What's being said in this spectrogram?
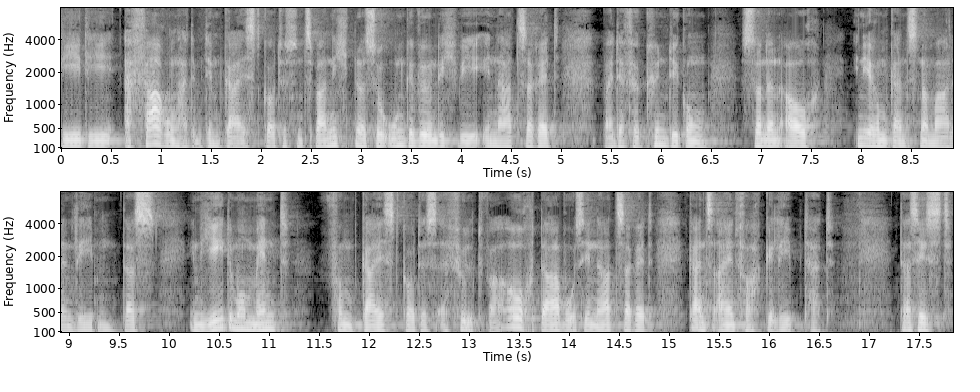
die die Erfahrung hat mit dem Geist Gottes, und zwar nicht nur so ungewöhnlich wie in Nazareth bei der Verkündigung, sondern auch in ihrem ganz normalen Leben, das in jedem Moment vom Geist Gottes erfüllt war, auch da, wo sie in Nazareth ganz einfach gelebt hat. Das ist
